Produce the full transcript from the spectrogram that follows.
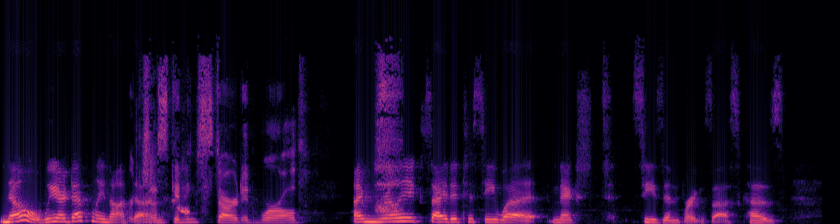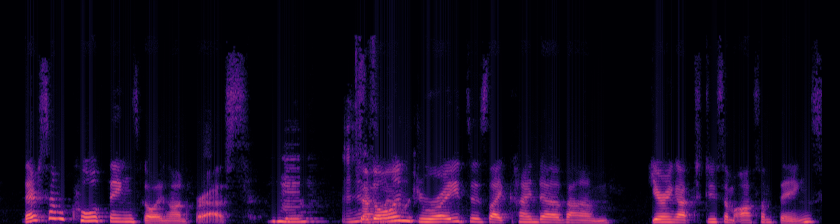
No, we are definitely not We're done. just getting started, world. I'm really excited to see what next season brings us because there's some cool things going on for us. Mm-hmm. Mhm. Stolen Droids is like kind of um, gearing up to do some awesome things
